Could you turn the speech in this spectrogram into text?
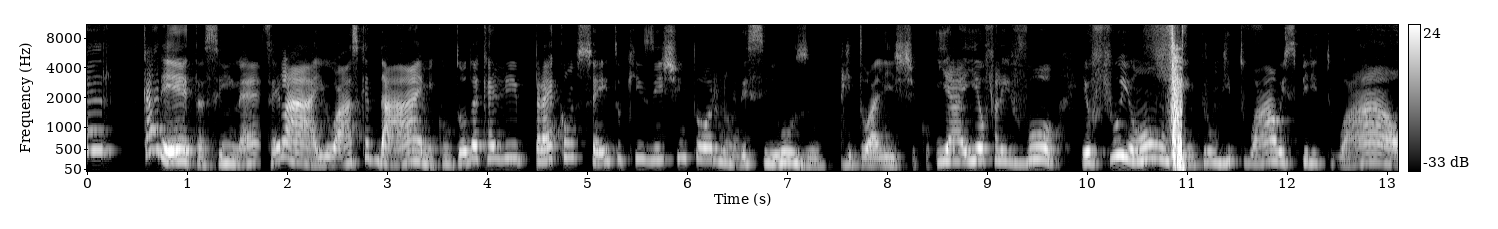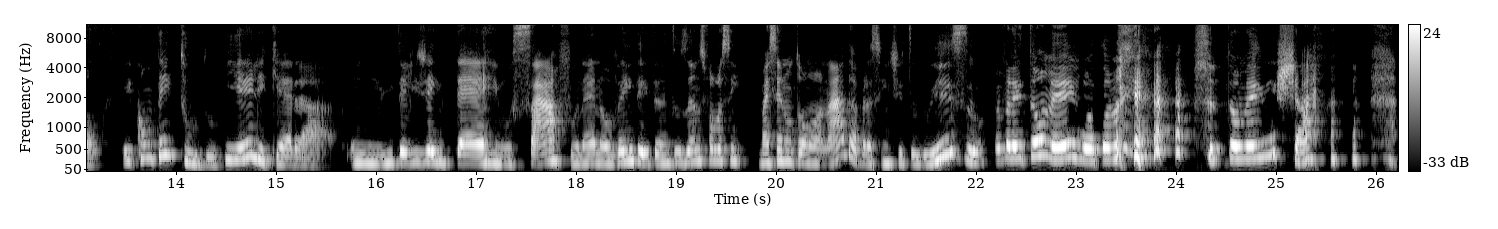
careta, assim, né? Sei lá, ayahuasca é daime, com todo aquele preconceito que existe em torno desse uso ritualístico. E aí eu falei, vô, eu fui ontem para um ritual espiritual e contei tudo. E ele, que era um inteligentérrimo, safo, né, 90 e tantos anos, falou assim: Mas você não tomou nada para sentir tudo isso? Eu falei: Tomei, vou tomei. tomei um chá.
